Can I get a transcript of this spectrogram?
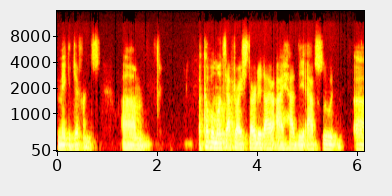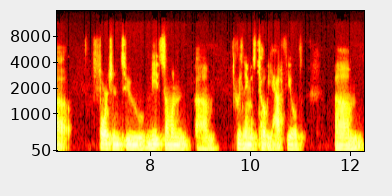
make a difference? Um, a couple months after I started, I, I had the absolute uh, fortune to meet someone um, whose name is Toby Hatfield. Um,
